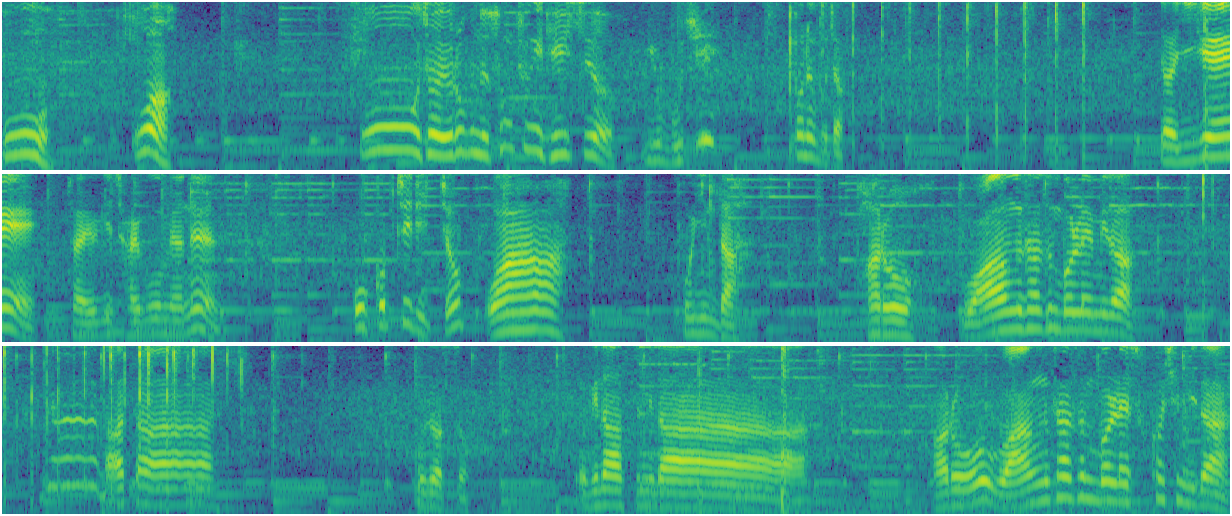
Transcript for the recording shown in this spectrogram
오 우와. 오자 여러분들 성충이 돼 있어요. 이거 뭐지? 꺼내보자. 야 이게 자 여기 잘 보면은 오 껍질이 있죠? 와 보인다. 바로 왕사슴벌레입니다. 야 나왔다. 갔어? 여기 나왔습니다. 바로 왕사슴벌레 수컷입니다.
